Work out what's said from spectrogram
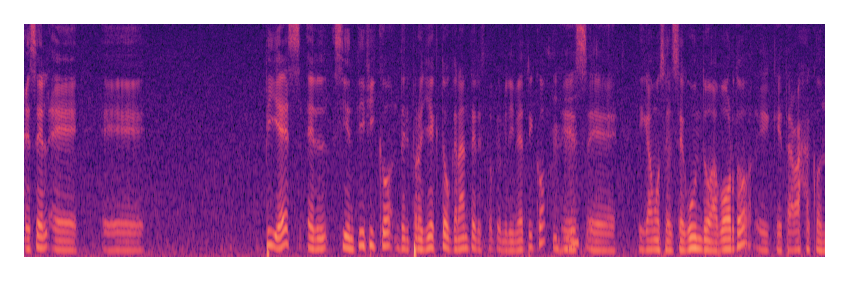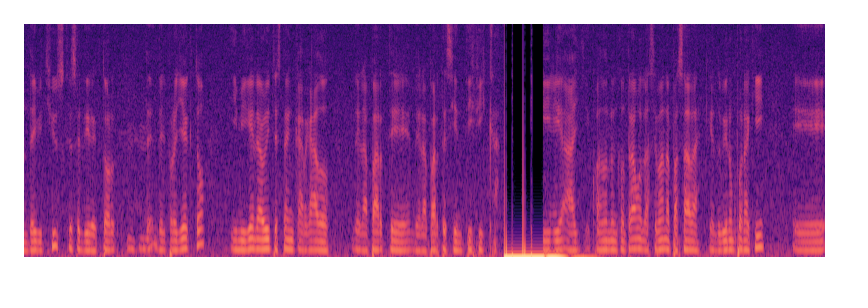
es el eh, eh, PS, el científico del proyecto Gran Telescopio Milimétrico. Es, eh, digamos, el segundo a bordo eh, que trabaja con David Hughes, que es el director de- del proyecto. Y Miguel ahorita está encargado de la parte, de la parte científica. Y all- cuando lo encontramos la semana pasada, que anduvieron por aquí, eh,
